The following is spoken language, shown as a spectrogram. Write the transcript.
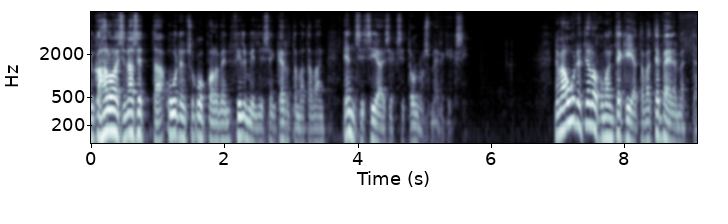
jonka haluaisin asettaa uuden sukupolven filmillisen kertomatavan ensisijaiseksi tunnusmerkiksi. Nämä uudet elokuvan tekijät ovat epäilemättä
